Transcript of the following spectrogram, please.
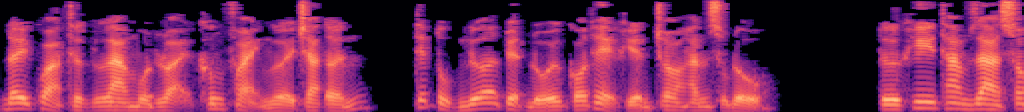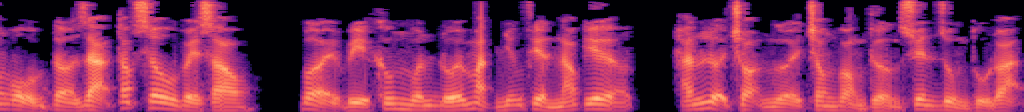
Đây quả thực là một loại không phải người tra tấn, tiếp tục nữa tuyệt đối có thể khiến cho hắn sụp đổ. Từ khi tham gia xong ổ tợ dạ tóc sâu về sau, bởi vì không muốn đối mặt những phiền não kia, hắn lựa chọn người trong vòng thường xuyên dùng thủ đoạn,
